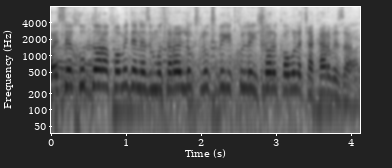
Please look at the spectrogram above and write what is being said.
پیسه خوب داره فامیدی از موترهای لوکس لوکس بگی کل شهر کابل چکر بزن. دارم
